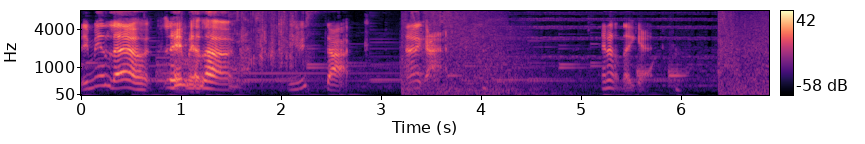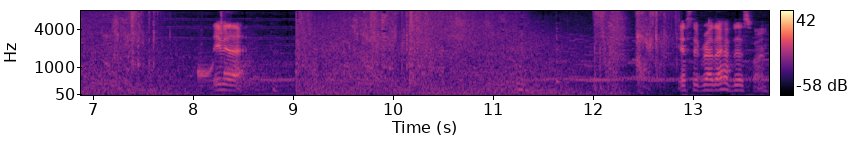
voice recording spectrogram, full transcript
Leave me alone. Leave me alone. You suck. Oh. I don't like it. Leave me that. Yes, I'd rather have this one.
